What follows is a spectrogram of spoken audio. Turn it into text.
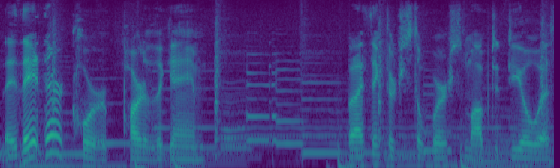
They, they, they're a core part of the game. But I think they're just the worst mob to deal with.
